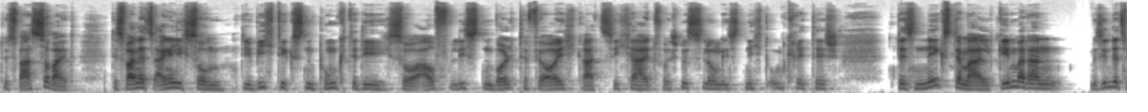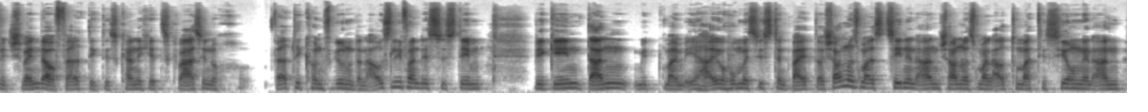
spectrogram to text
das war's soweit. Das waren jetzt eigentlich so die wichtigsten Punkte, die ich so auflisten wollte für euch. Gerade Sicherheit, Verschlüsselung ist nicht unkritisch. Das nächste Mal gehen wir dann, wir sind jetzt mit Schwendau fertig, das kann ich jetzt quasi noch fertig konfigurieren und dann ausliefern, das System. Wir gehen dann mit meinem EHIO Home Assistant weiter, schauen uns mal Szenen an, schauen uns mal Automatisierungen an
